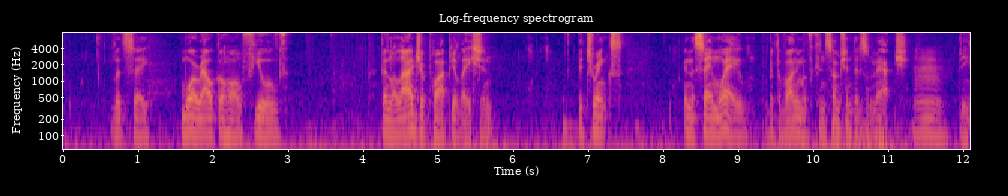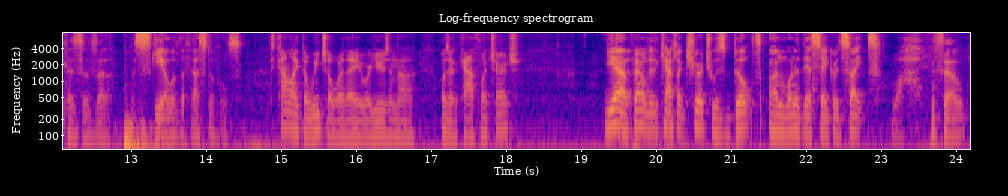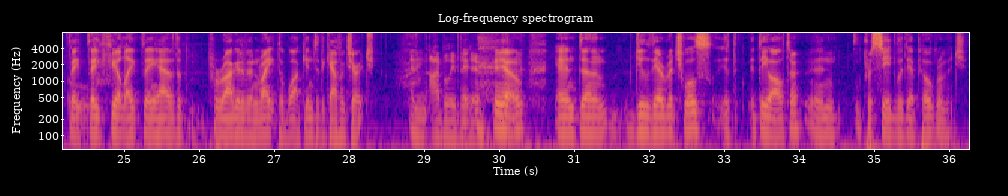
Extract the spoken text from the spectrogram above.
let's say, more alcohol fueled than the larger population that drinks in the same way, but the volume of consumption doesn't match because of the, the scale of the festivals. It's kind of like the Huichol where they were using the what was it a Catholic church? Yeah, apparently the Catholic Church was built on one of their sacred sites. Wow. So they, they feel like they have the prerogative and right to walk into the Catholic Church, And I believe they do. you know, and um, do their rituals at, at the altar and proceed with their pilgrimage.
